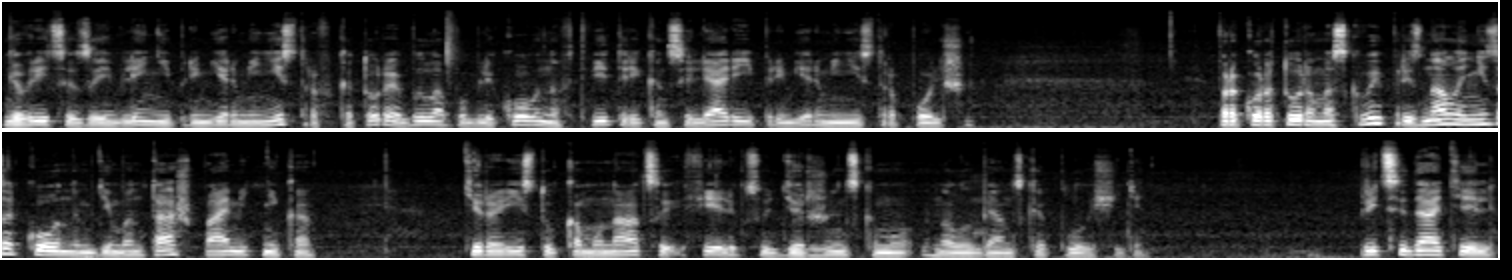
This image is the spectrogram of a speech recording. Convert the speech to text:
говорится в заявлении премьер-министров, которое было опубликовано в Твиттере канцелярии премьер-министра Польши. Прокуратура Москвы признала незаконным демонтаж памятника террористу коммунации Феликсу Дзержинскому на Лубянской площади. Председатель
